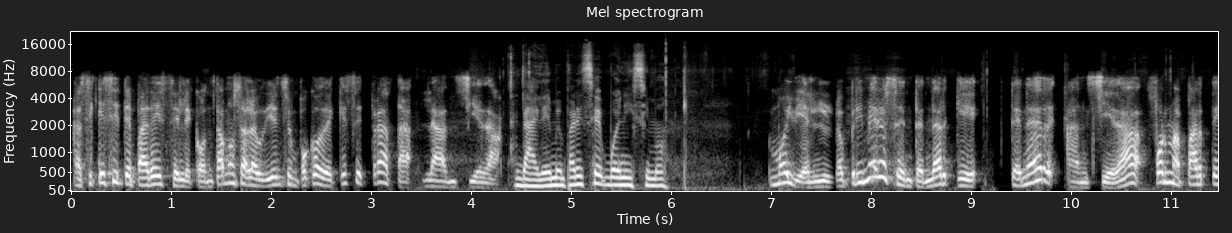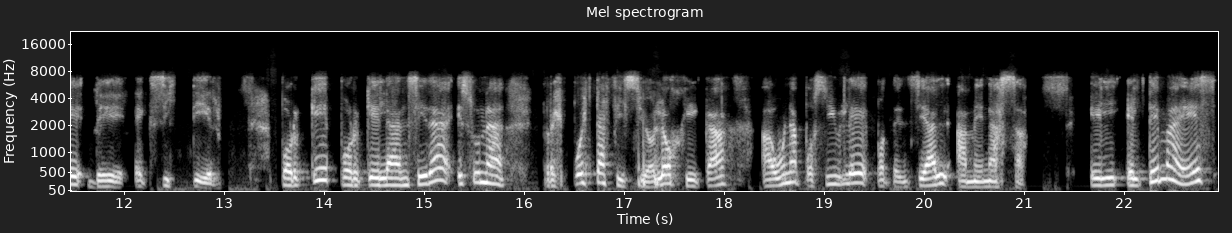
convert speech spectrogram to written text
Así que si te parece, le contamos a la audiencia un poco de qué se trata la ansiedad. Dale, me parece buenísimo. Muy bien, lo primero es entender que tener ansiedad forma parte de existir. ¿Por qué? Porque la ansiedad es una respuesta fisiológica a una posible potencial amenaza. El, tema es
